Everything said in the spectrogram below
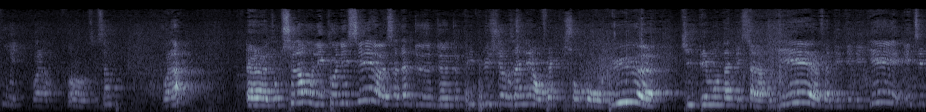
pourri, voilà. c'est simple. Voilà. Euh, donc ceux-là, on les connaissait, euh, ça date de, depuis plusieurs années en fait, qui sont corrompus, euh, qui démandatent des salariés, enfin des délégués, etc.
